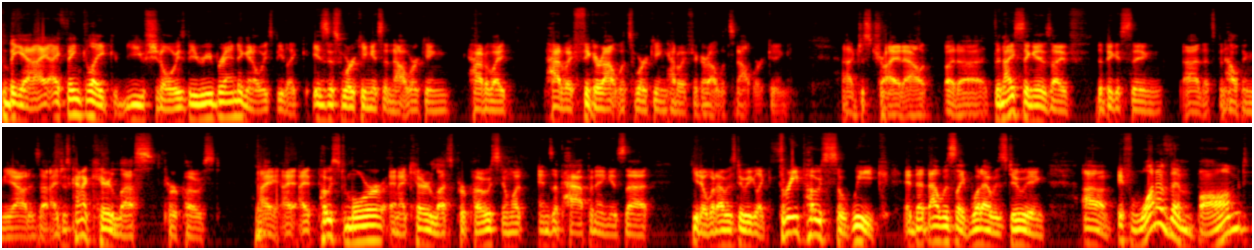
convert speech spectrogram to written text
but yeah, I, I, think like you should always be rebranding and always be like, is this working? Is it not working? How do I how do I figure out what's working? How do I figure out what's not working? Uh, just try it out. But uh, the nice thing is, I've the biggest thing uh, that's been helping me out is that I just kind of care less per post. Yeah. I, I, I post more and I care less per post, and what ends up happening is that you know when I was doing like three posts a week, and that that was like what I was doing. Um, if one of them bombed,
